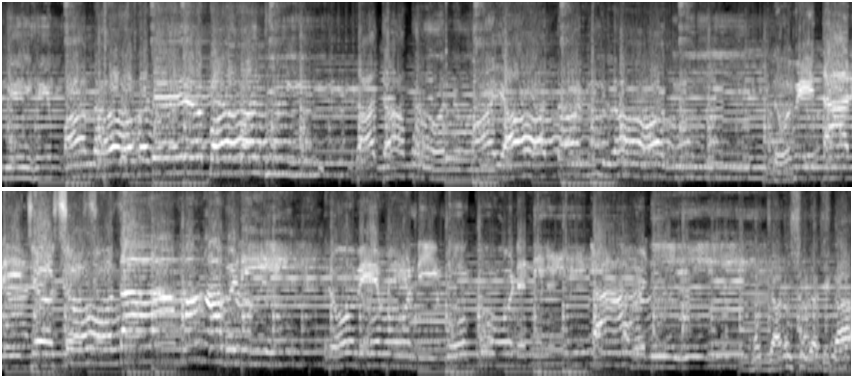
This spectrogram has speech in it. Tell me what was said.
में माला बड़े बांधी રાધા મન માયા તારી લાગી રોવે તારી જશોદા માવડી રોવે મોડી ગોકુળની કાવડી. હું જાણું છું રાધિકા.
